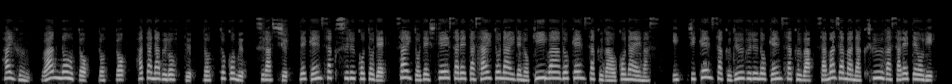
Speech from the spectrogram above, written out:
ハイフン、 OneNote、ドット、 hatenablog、ドット com、スラッシュで検索することで、サイトで指定されたサイト内でのキーワード検索が行えます。一致検索 Google の検索は様々な工夫がされており、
